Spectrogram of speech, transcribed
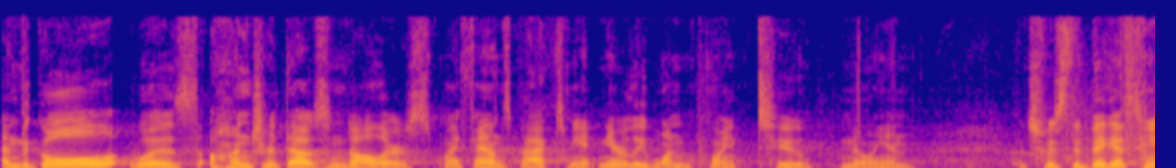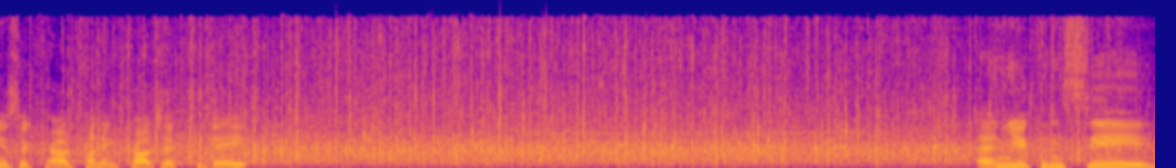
And the goal was $100,000. My fans backed me at nearly 1.2 million, which was the biggest music crowdfunding project to date. And you can see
